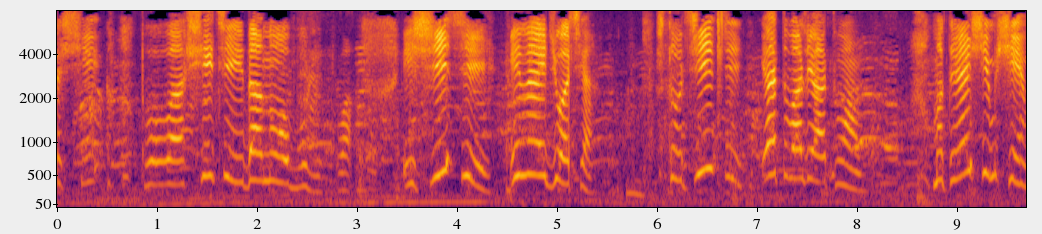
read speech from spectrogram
полощи, полощите и дано будет вам. Ищите и найдете. Стучите и отворят вам. Матвей Щим-Щим.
